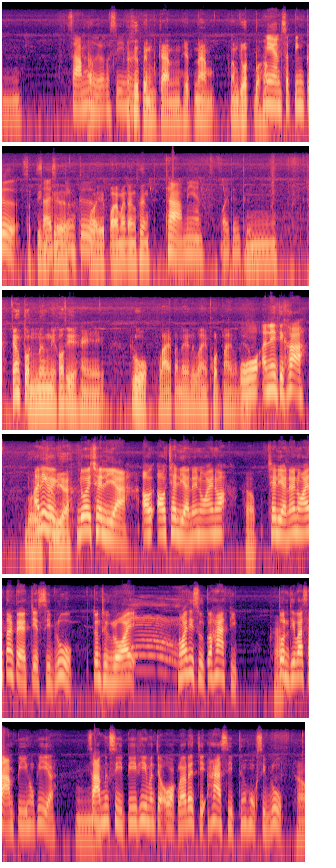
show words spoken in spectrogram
อืม สามครับมือแล้วก็สี่ก็มือคือเป็นการเฮ็ดน้ำน้ำยศบ่ครับ แมนสปริงเกอร์สปริงสายเกสอร์ปริงเกอร์ปล่อยปล่อยมาดังเทิงค่ะแมนปล่อยถึงถึอืงมจังต้นหนึ่งนี่เขาสิให้ลูกหลายปานใดหรือว่าให้ผลหลายปานใดโอ้ครับอันนี้ติค่ะ โดยอันนี้เฉก็ลี่ยโดยเฉลี่ยเอาเอาเฉลี่ยน้อยๆเนาะ ครับเฉลี่ยน้อยๆ ตั้งแต่ 70 ลูกจนถึงร้อยน้อยที่สุดก็ครับ50 ต้นที่ว่า 3 ปีของพี่อะอืมสามถึงสี่ปีพี่มันจะออกแล้วได้ห้าสิบถึงหกสิบลูกครับ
